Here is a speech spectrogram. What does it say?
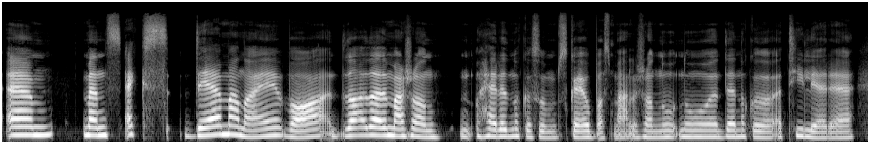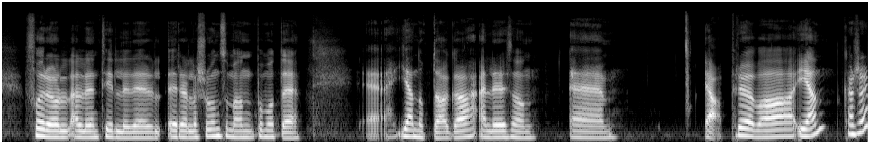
Um, mens X, det mener jeg var Da, da er det mer sånn Her er det noe som skal jobbes med, eller sånn. No, no, det er noe, et tidligere forhold eller en tidligere relasjon som man på en måte eh, gjenoppdaga, eller sånn eh, Ja, prøver igjen, kanskje.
